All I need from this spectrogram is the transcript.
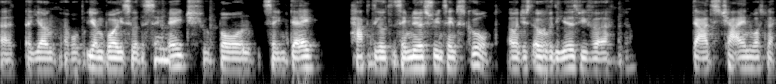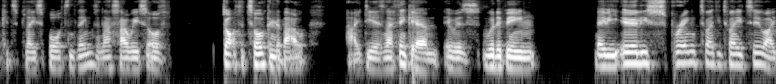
a, a young a young boys who are the same age, who were born same day happened to go to the same nursery and same school. And just over the years, we've uh, you know, dads chatting, watching our kids play sports and things, and that's how we sort of got to talking about ideas. And I think um, it was would have been maybe early spring 2022. I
